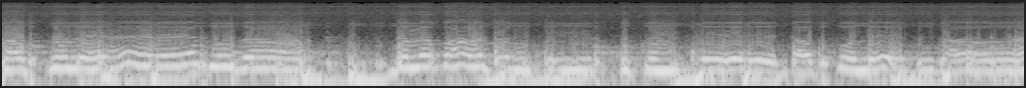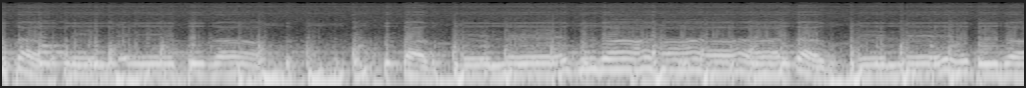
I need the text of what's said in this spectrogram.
తప్పు లేదురా. గులబాటం తీర్చుకుంటే తప్పు లేదురా. తప్పే లేదురా. తప్పే లేదురా. తప్పే లేదురా.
